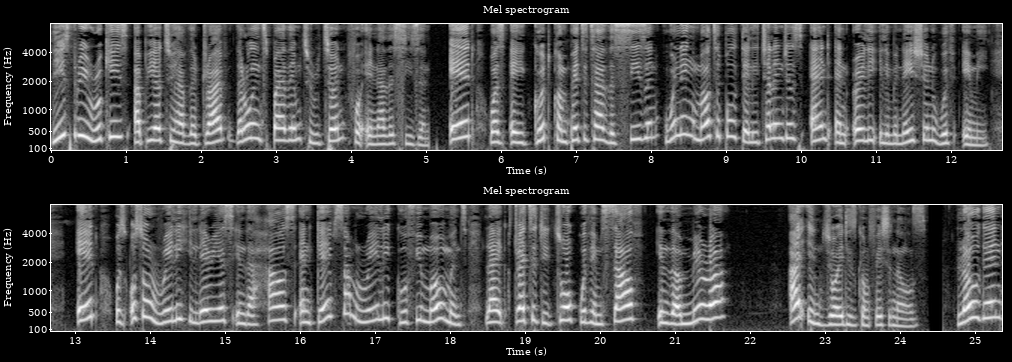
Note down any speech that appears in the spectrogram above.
These three rookies appear to have the drive that will inspire them to return for another season. Ed was a good competitor this season, winning multiple daily challenges and an early elimination with Emy. Ed was also really hilarious in the house and gave some really goofy moments like strategy talk with himself in the mirror. I enjoyed his confessionals. Logan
